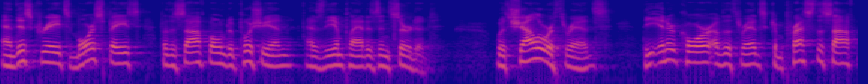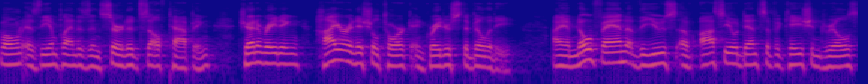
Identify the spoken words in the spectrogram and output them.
and this creates more space for the soft bone to push in as the implant is inserted. With shallower threads, the inner core of the threads compress the soft bone as the implant is inserted, self tapping, generating higher initial torque and greater stability. I am no fan of the use of osteodensification drills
